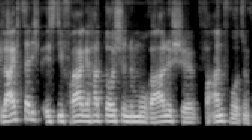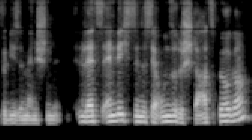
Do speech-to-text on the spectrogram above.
Gleichzeitig ist die Frage, hat Deutschland eine moralische Verantwortung für diese Menschen? Letztendlich sind es ja unsere Staatsbürger.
